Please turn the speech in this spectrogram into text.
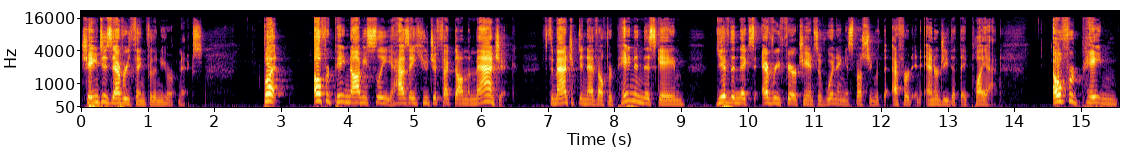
changes everything for the New York Knicks. But Elfrid Payton obviously has a huge effect on the Magic. If the Magic didn't have Elfrid Payton in this game, give the Knicks every fair chance of winning, especially with the effort and energy that they play at. Elfrid Payton,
